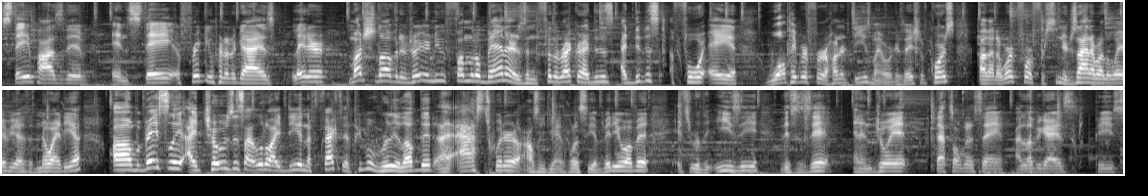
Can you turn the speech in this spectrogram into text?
stay positive, and stay freaking productive, guys. Later, much love and enjoy your new fun little banners. And for the record, I did this. I did this for a wallpaper for 100 Thieves, my organization, of course, uh, that I work for for senior designer. By the way, if you guys had no idea. Uh, but basically, I chose this little idea and effect, and people really loved it. And I asked Twitter. I was like, "Do you guys want to see a video of it? It's really easy. This is it, and enjoy it." That's all I'm gonna say. I love you guys. Peace,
